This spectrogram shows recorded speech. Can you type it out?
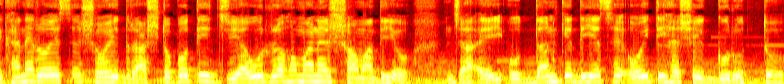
এখানে রয়েছে শহীদ রাষ্ট্রপতি জিয়াউর রহমানের সমাধিও। যা এই উদ্যানকে দিয়েছে ঐতিহাসিক গুরুত্ব।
